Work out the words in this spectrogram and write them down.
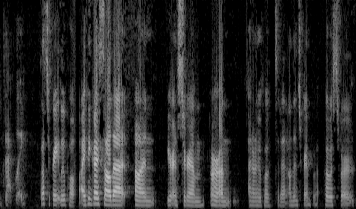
Exactly. That's a great loophole. I think I saw that on your Instagram or on I don't know who posted it on the Instagram post for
